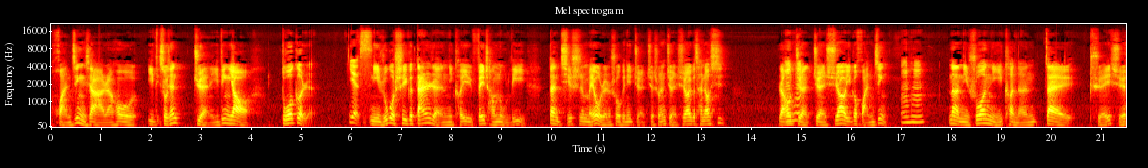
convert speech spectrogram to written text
环境下，然后一定首先卷一定要多个人。Yes，你如果是一个单人，你可以非常努力，但其实没有人说给你卷。卷首先卷需要一个参照系，然后卷卷需要一个环境。嗯哼。那你说你可能在学学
